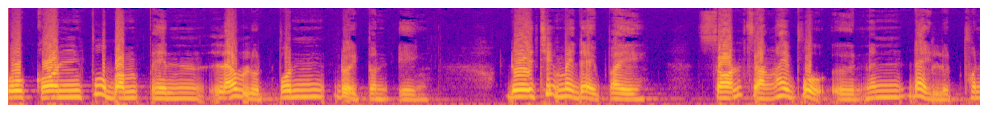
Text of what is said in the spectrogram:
บุคคลผู้บำเพ็ญแล้วหลุดพ้นด้วยตนเอง โดยที่ไม่ได้ไป สอนสั่งให้ผู้อื่นนั้นได้หลุดพ้น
